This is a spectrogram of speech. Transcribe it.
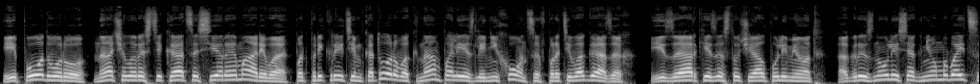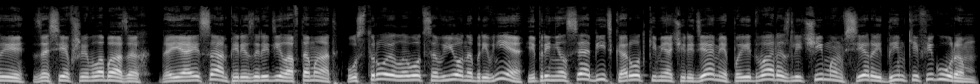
и по двору начало растекаться серое марево, под прикрытием которого к нам полезли нихонцы в противогазах. Из арки застучал пулемет, огрызнулись огнем и бойцы, засевшие в лабазах. Да я и сам перезарядил автомат, устроил его цевье на бревне и принялся бить короткими очередями по едва различимым в серой дымке фигурам.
